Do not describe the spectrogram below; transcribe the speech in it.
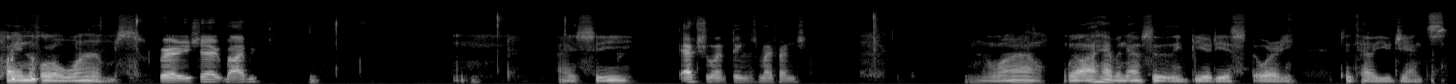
Playing with little worms. Ready, shake, baby. I see. Excellent things, my friends. Wow. Well, I have an absolutely beauteous story to tell you, gents.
